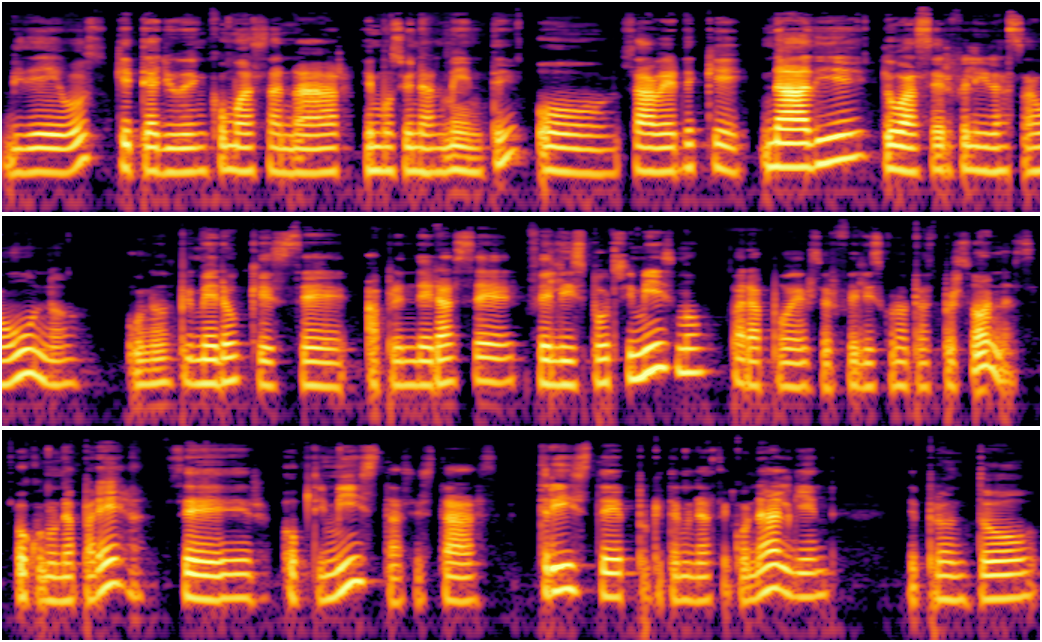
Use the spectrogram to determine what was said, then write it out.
videos que te ayuden como a sanar emocionalmente o saber de que nadie lo va a hacer feliz a uno. Uno primero que es aprender a ser feliz por sí mismo para poder ser feliz con otras personas o con una pareja. Ser optimista si estás triste porque terminaste con alguien, de pronto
